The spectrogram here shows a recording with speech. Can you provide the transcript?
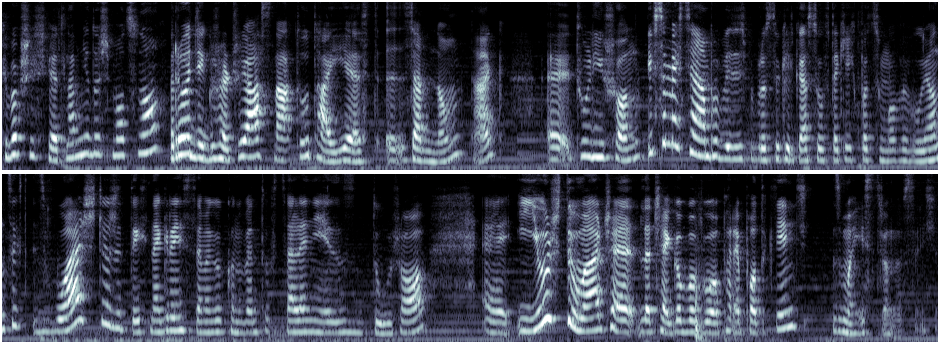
Chyba prześwietla mnie dość mocno. Rudzik, rzecz jasna, tutaj jest ze mną, tak? E. I w sumie chciałam powiedzieć po prostu kilka słów takich podsumowywujących. Zwłaszcza, że tych nagrań z samego konwentu wcale nie jest dużo. E, I już tłumaczę dlaczego, bo było parę potknięć z mojej strony w sensie.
